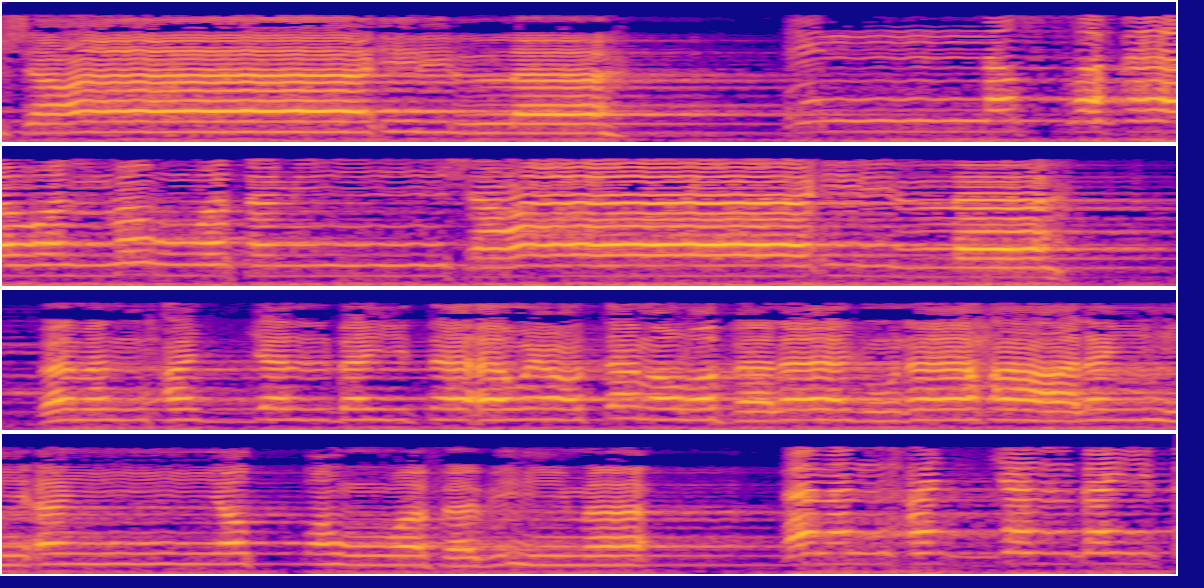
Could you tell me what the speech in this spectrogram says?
شعائر الله. إن الصفا والمروة من شعائر الله. فمن حج البيت أو اعتمر فلا جناح عليه أن يطوف بهما. فمن حج البيت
